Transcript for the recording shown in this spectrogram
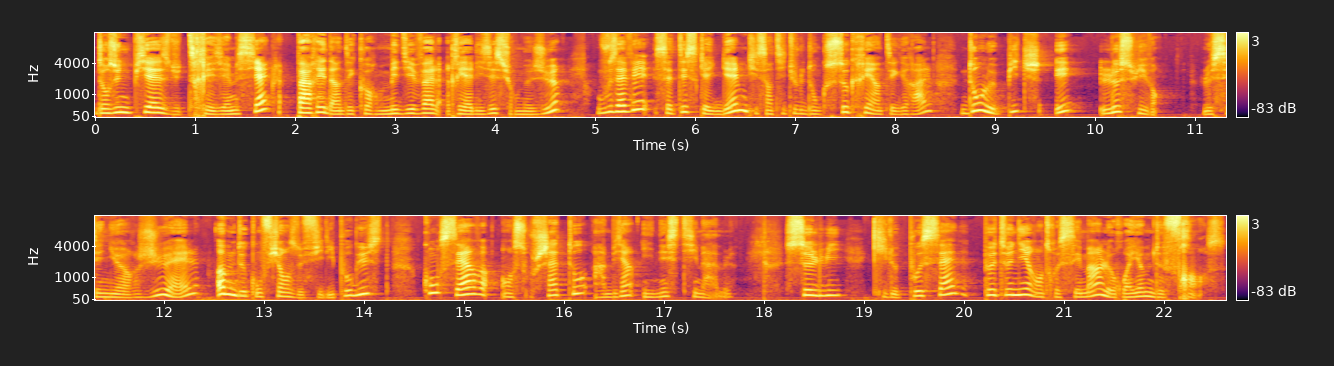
Dans une pièce du XIIIe siècle, parée d'un décor médiéval réalisé sur mesure, vous avez cet escape game qui s'intitule donc Secret intégral, dont le pitch est le suivant. Le seigneur Juel, homme de confiance de Philippe Auguste, conserve en son château un bien inestimable. Celui qui le possède peut tenir entre ses mains le royaume de France.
